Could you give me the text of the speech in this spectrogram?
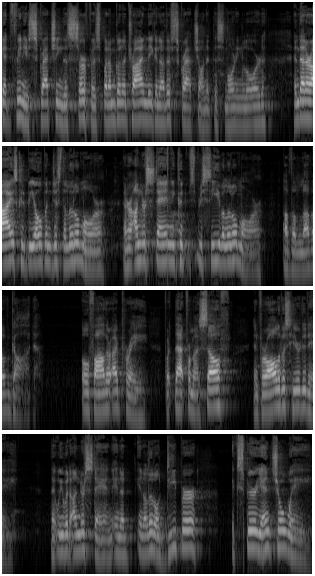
get finished scratching the surface, but I'm going to try and make another scratch on it this morning, Lord. And that our eyes could be opened just a little more, and our understanding could receive a little more of the love of God. Oh, Father, I pray for that for myself and for all of us here today, that we would understand in a, in a little deeper, experiential way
